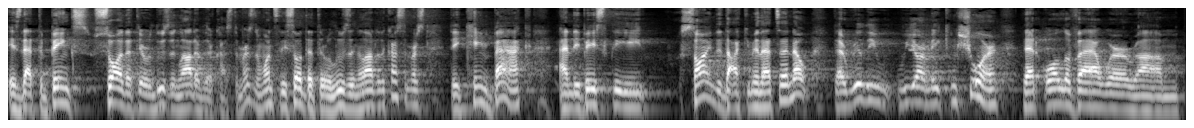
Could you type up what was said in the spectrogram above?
is that the banks saw that they were losing a lot of their customers, and once they saw that they were losing a lot of the customers, they came back and they basically signed the document that said no, that really we are making sure that all of our um,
